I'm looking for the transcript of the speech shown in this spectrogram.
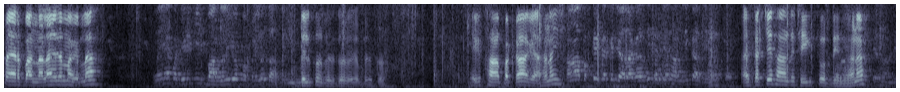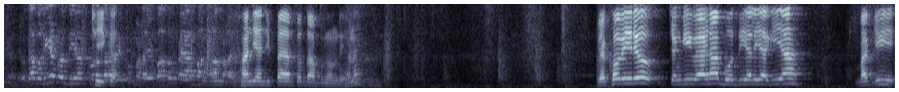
ਪੈਰ ਬੰਨ ਵਾਲਾ ਇਹਦਾ ਮਗਰਲਾ। ਨਹੀਂ ਆਪਾਂ ਜਿਹੜੀ ਚੀਜ਼ ਬੰਨ ਲਈ ਉਹ ਆਪਾਂ ਪਹਿਲਾਂ ਦੱਸ ਦਈਏ ਬਿਲਕੁਲ ਬਿਲਕੁਲ ਵੀਰੇ ਬਿਲਕੁਲ। ਇੱਕ ਥਾਂ ਪੱਕਾ ਆ ਗਿਆ ਹਨਾ ਜੀ? ਹਾਂ ਪੱਕੇ ਕਰਕੇ ਜ਼ਿਆਦਾ ਕਰਦੀ ਕੱਚੇ ਥਾਂ ਦੀ ਕਰਦੀ ਆਪਾਂ। ਇਹ ਕੱਚੇ ਥਾਂ ਤੇ ਠੀਕ ਤੁਰਦੇ ਨੇ ਹਨਾ? ਉਹਦਾ ਵਧੀਆ ਤੁਰਦੀ ਆ ਠੀਕ ਆ। ਮੜਾ ਬਸ ਉਹ ਪੈਰ ਬੰਨ ਵਾਲਾ ਮੜਾ ਹਾਂਜੀ ਹਾਂਜੀ ਪੈਰ ਤੋਂ ਦੱਬ ਗਾਉਂਦੇ ਹਨਾ? ਵੇਖੋ ਵੀਰਿਓ ਚੰਗੀ ਵੈੜਾ ਬੋਦੀ ਵਾਲੀ ਆ ਗਈ ਆ। ਬਾਕੀ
